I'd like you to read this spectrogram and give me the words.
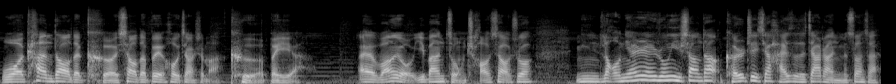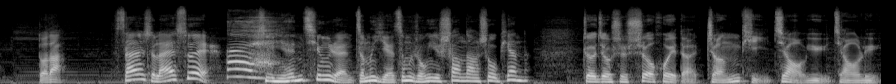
我看到的可笑的背后叫什么？可悲啊！哎，网友一般总嘲笑说，你老年人容易上当，可是这些孩子的家长，你们算算多大？三十来岁，年轻人怎么也这么容易上当受骗呢？这就是社会的整体教育焦虑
